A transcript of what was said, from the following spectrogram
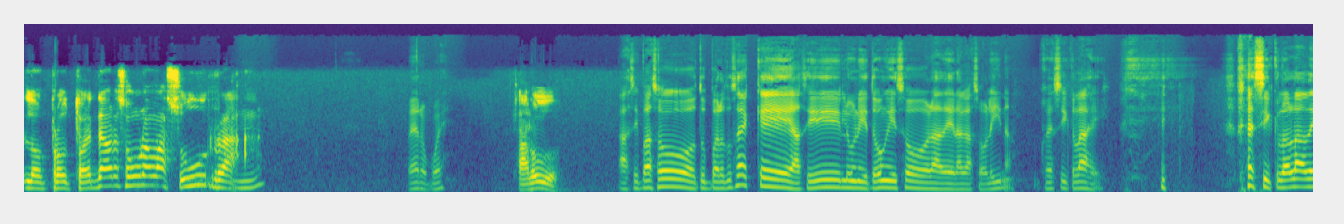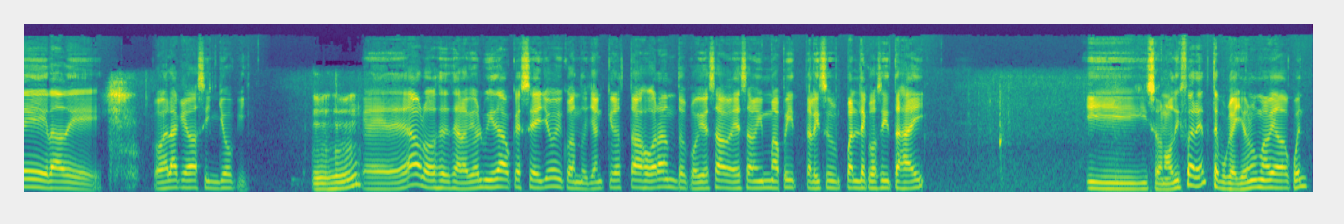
los productores de ahora son una basura. Pero pues, Saludos. así pasó. Tú, pero tú sabes que así Tunes hizo la de la gasolina, reciclaje. Recicló la de la de coge la que va sin jockey. Que diablo, se, se le había olvidado, qué sé yo, y cuando Yankee lo estaba orando, cogió esa, esa misma pista, le hizo un par de cositas ahí. Y sonó diferente, porque yo no me había dado cuenta.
